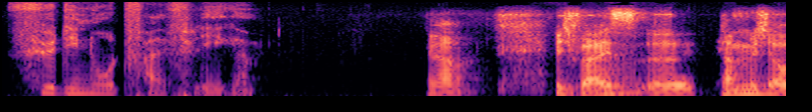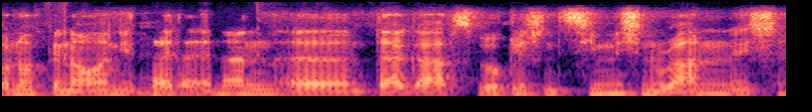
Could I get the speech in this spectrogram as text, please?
für die Notfallpflege. Ja, ich weiß, äh, kann mich auch noch genau an die Zeit erinnern. Äh, da gab es wirklich einen ziemlichen Run. Ich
